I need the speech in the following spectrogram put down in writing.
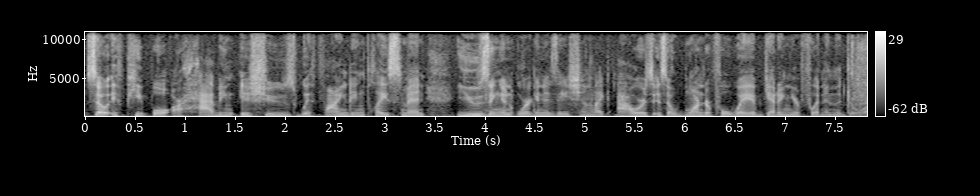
So if people are having issues with finding placement, using an organization like ours is a wonderful way of getting your foot in the door.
